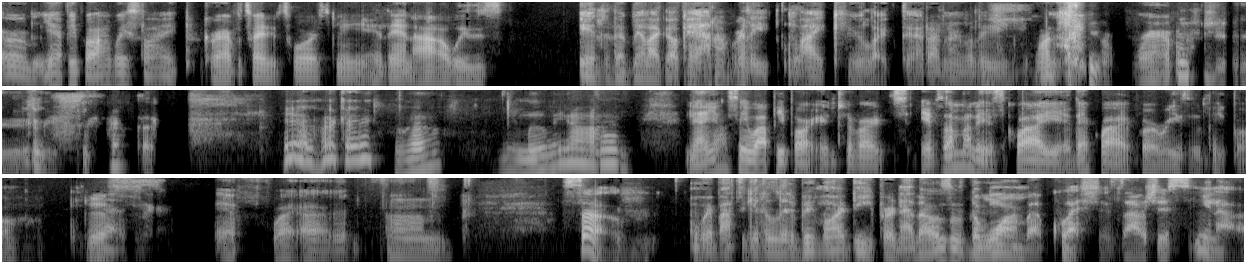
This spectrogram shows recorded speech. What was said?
um, yeah, people always like gravitated towards me, and then I always ended up being like, okay, I don't really like you like that. I don't really want to be around you. yeah, okay. Well, moving on. Now y'all see why people are introverts. If somebody is quiet, they're quiet for a reason, people. Just Yes. FYI. Um, so we're about to get a little bit more deeper. Now, those were the warm up questions. I was just, you know,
